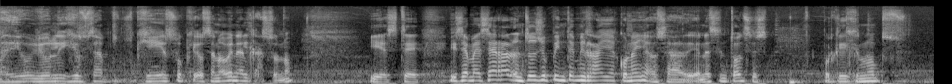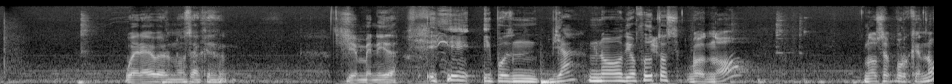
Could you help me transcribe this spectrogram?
me digo, yo le dije, o sea, ¿qué eso qué? O sea, no viene al caso, ¿no? Y este, y se me raro, entonces yo pinté mi raya con ella, o sea, en ese entonces. Porque dije, no, pues, whatever, ¿no? O sea, que, bienvenida. Y, y pues ya, no dio frutos. Pues no, no sé por qué no.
